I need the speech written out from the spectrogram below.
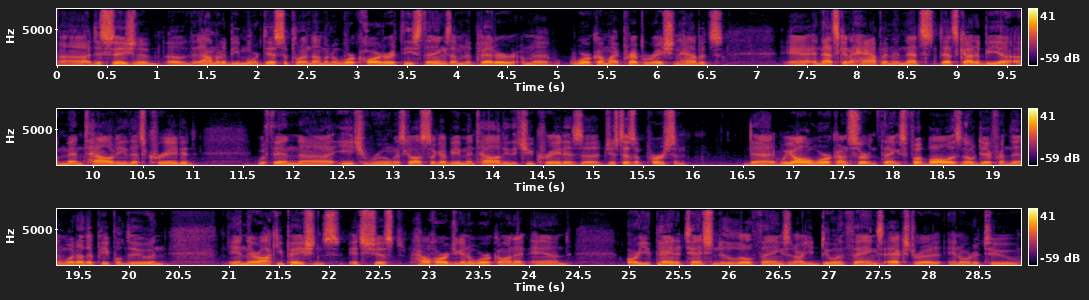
uh, a decision of, of that I'm going to be more disciplined. I'm going to work harder at these things. I'm going to better. I'm going to work on my preparation habits, and, and that's going to happen. And that's that's got to be a, a, mentality that's created within uh, each room. It's also got to be a mentality that you create as a just as a person. That we all work on certain things. Football is no different than what other people do in in their occupations. It's just how hard you're going to work on it, and are you paying attention to the little things, and are you doing things extra in order to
